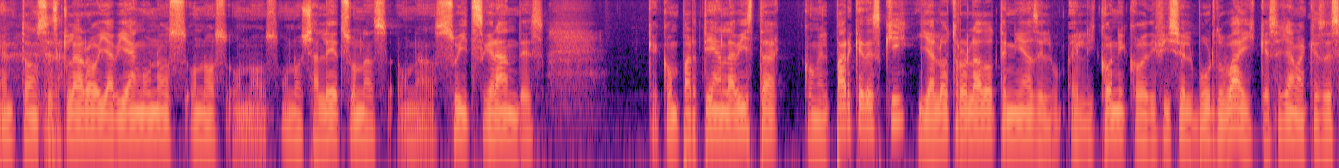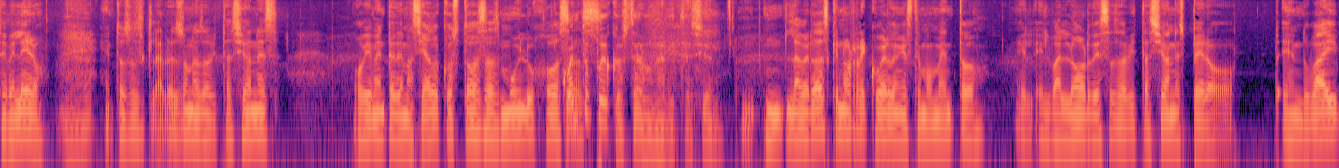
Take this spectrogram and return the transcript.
Entonces, claro, ya habían unos, unos, unos, unos chalets, unas, unas suites grandes que compartían la vista con el parque de esquí y al otro lado tenías el, el icónico edificio el Bur Dubai, que se llama, que es ese velero. Uh -huh. Entonces, claro, es unas habitaciones obviamente demasiado costosas, muy lujosas. ¿Cuánto puede costar una habitación? La verdad es que no recuerdo en este momento el, el valor de esas habitaciones, pero en Dubai,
